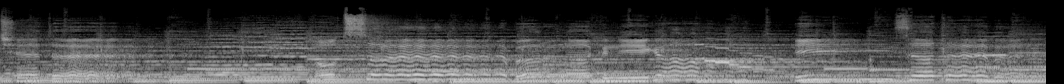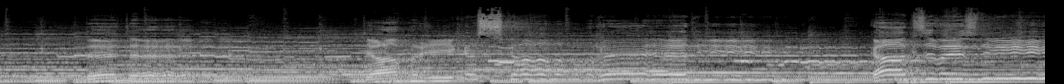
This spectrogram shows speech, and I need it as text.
cete Tot srebrna knjiga i za tebe, dete Tja prikaska redi, kak zvezdi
